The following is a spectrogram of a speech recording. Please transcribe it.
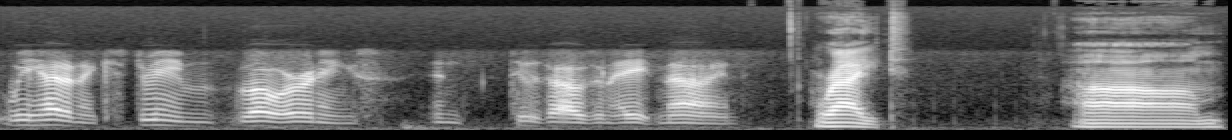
We had an extreme low earnings in 2008-9. Right. Um,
